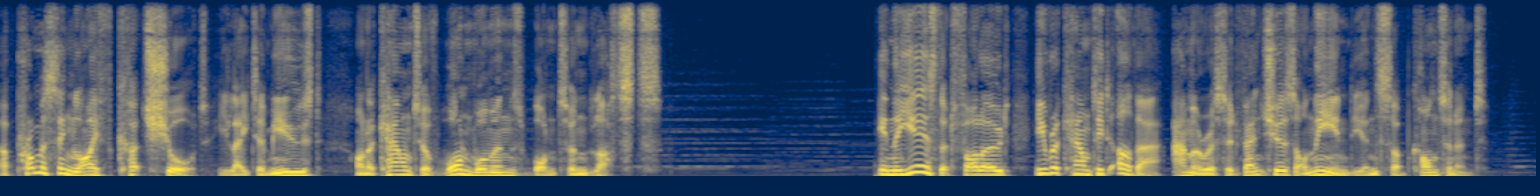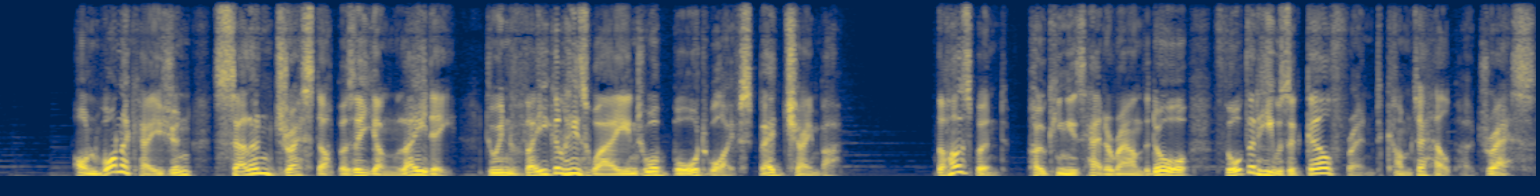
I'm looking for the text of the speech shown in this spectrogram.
a promising life cut short, he later mused, on account of one woman's wanton lusts. In the years that followed, he recounted other amorous adventures on the Indian subcontinent. On one occasion, Sellon dressed up as a young lady to inveigle his way into a bored wife's bedchamber. The husband, poking his head around the door, thought that he was a girlfriend come to help her dress.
